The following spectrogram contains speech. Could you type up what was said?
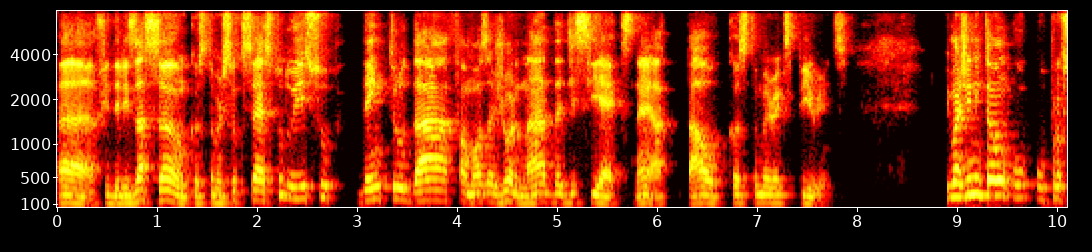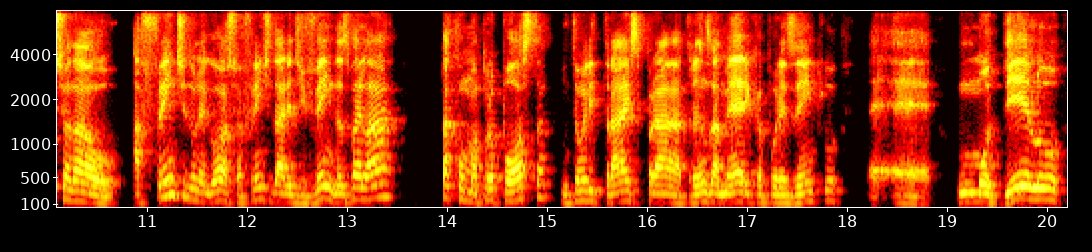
Uh, fidelização, customer success, tudo isso dentro da famosa jornada de CX, né? A tal customer experience. Imagina então o, o, profissional à frente do negócio, à frente da área de vendas, vai lá, tá com uma proposta, então ele traz para a Transamérica, por exemplo, é, é, um modelo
